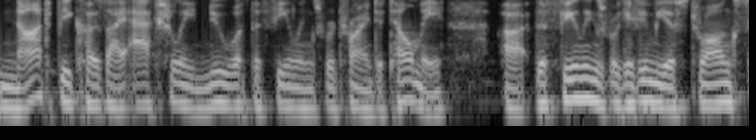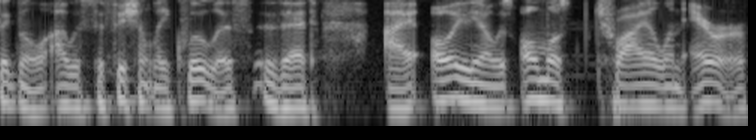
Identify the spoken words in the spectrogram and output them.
not because I actually knew what the feelings were trying to tell me. Uh, the feelings were giving me a strong signal I was sufficiently clueless that I, oh, you know, was almost trial and error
